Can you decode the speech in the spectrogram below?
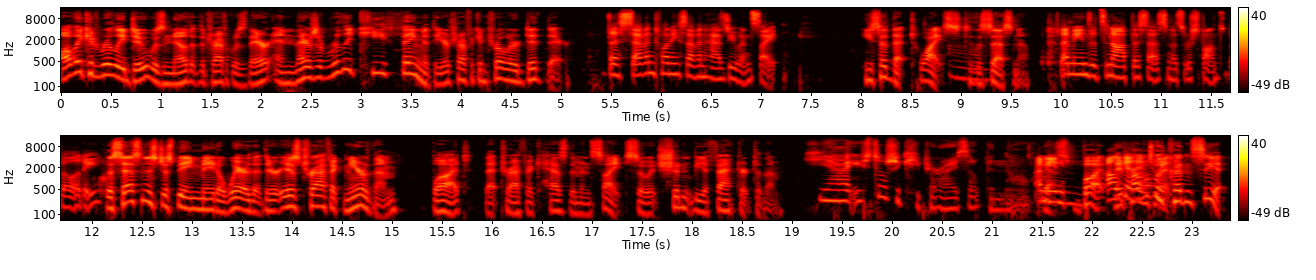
All they could really do was know that the traffic was there, and there's a really key thing that the air traffic controller did there. The 727 has you in sight. He said that twice to the um, Cessna. That means it's not the Cessna's responsibility. The Cessna is just being made aware that there is traffic near them, but that traffic has them in sight, so it shouldn't be a factor to them. Yeah, you still should keep your eyes open, though. I Yes, mean, but I'll they get into probably it. couldn't see it.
